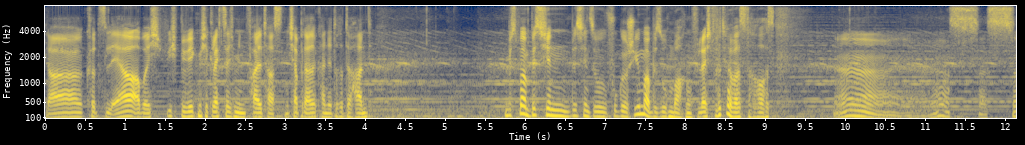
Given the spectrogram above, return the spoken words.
Klar, Kürzel R, aber ich, ich bewege mich ja gleichzeitig mit den Pfeiltasten. Ich habe leider keine dritte Hand. Müssen wir ein bisschen, bisschen so Fukushima-Besuch machen. Vielleicht wird ja was daraus. Ah, so,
